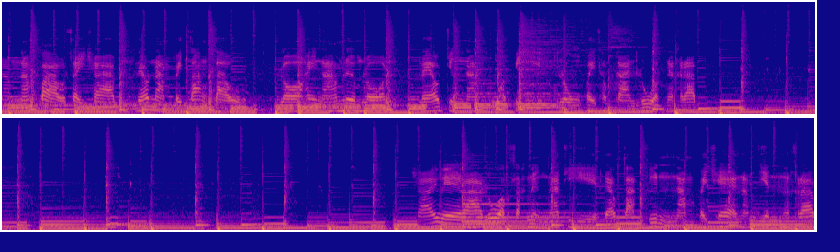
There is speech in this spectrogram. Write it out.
นำน้ำเปล่าใส่ชามแล้วนำไปตั้งเตา รอให้น้ำเริ่มร้อน แล้วจึงนำหัวปีลงไปทำการลวกนะครับใช้เวลาลวกสักหนึ่งนาที แล้วตักขึ้นนำไปแช่น้ำเย็นนะครับ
